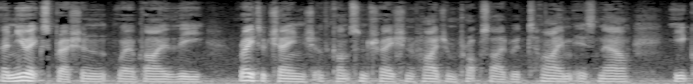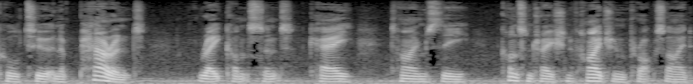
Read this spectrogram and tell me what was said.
a new expression whereby the rate of change of the concentration of hydrogen peroxide with time is now equal to an apparent rate constant K times the concentration of hydrogen peroxide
